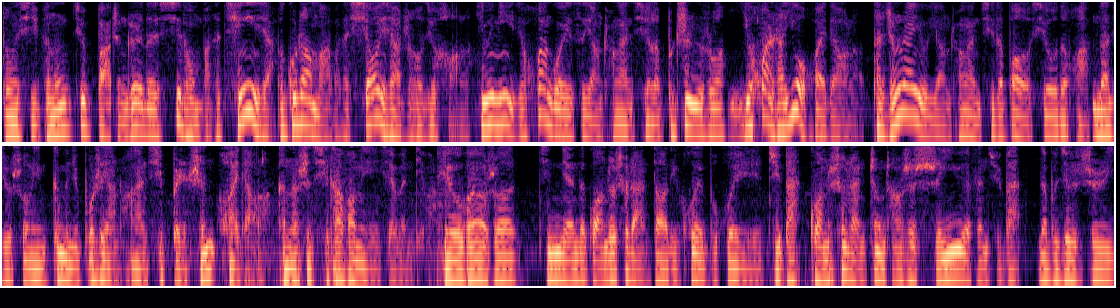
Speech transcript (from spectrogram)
东西，可能就把整个的系统把它清一下，把故障码把它消一下之后就好了。因为你已经换过一次氧传感器了，不至于说一换。上又坏掉了，它仍然有氧传感器的报修的话，那就说明根本就不是氧传感器本身坏掉了，可能是其他方面一些问题吧。有朋友说，今年的广州车展到底会不会举办？广州车展正常是十一月份举办，那不就是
